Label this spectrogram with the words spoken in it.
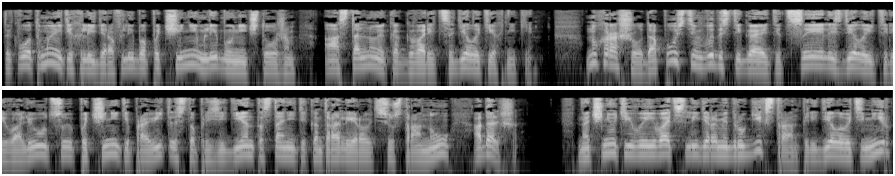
Так вот, мы этих лидеров либо подчиним, либо уничтожим, а остальное, как говорится, дело техники. Ну хорошо, допустим, вы достигаете цели, сделаете революцию, подчините правительство, президента, станете контролировать всю страну, а дальше? Начнете воевать с лидерами других стран, переделывать мир,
